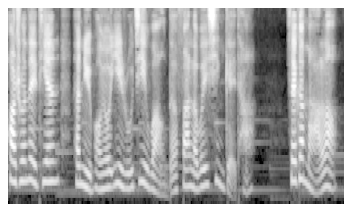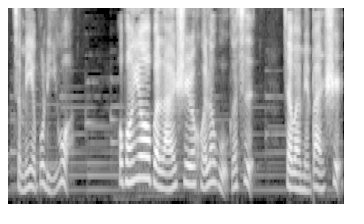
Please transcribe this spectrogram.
话说那天，他女朋友一如既往地发了微信给他，在干嘛了？怎么也不理我？我朋友本来是回了五个字，在外面办事。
